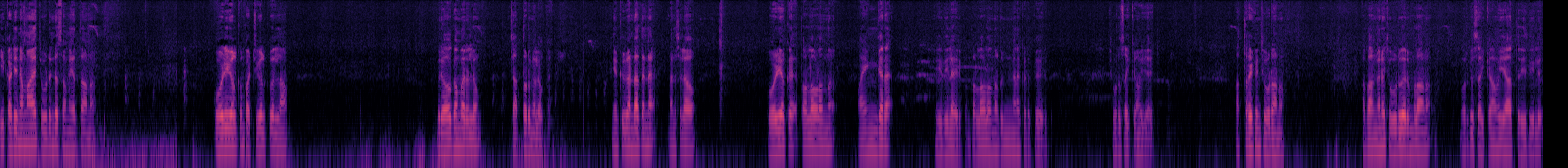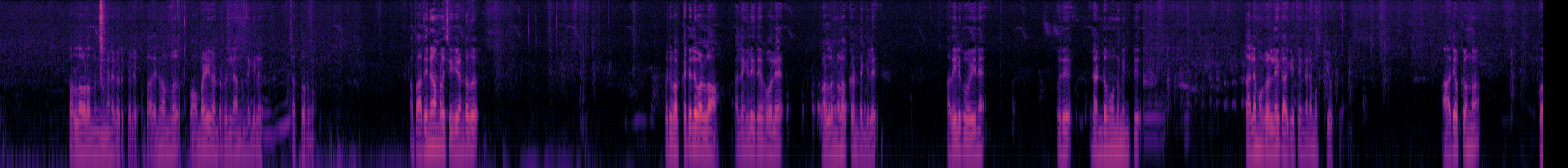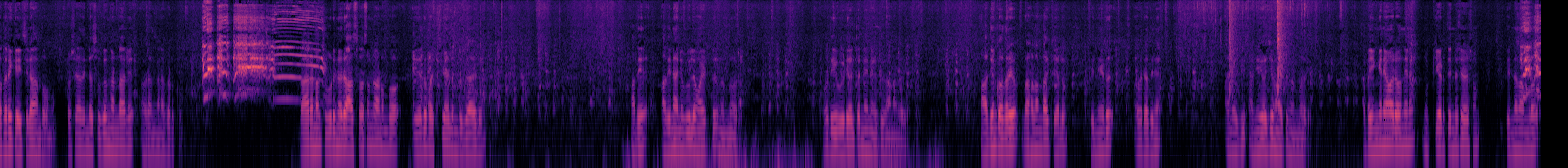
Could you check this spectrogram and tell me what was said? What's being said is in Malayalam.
ഈ കഠിനമായ ചൂടിന്റെ സമയത്താണ് കോഴികൾക്കും പക്ഷികൾക്കും എല്ലാം രോഗം വരലും ചത്തൊടുങ്ങലുമൊക്കെ നിങ്ങൾക്ക് കണ്ടാൽ തന്നെ മനസ്സിലാവും. കോഴിയൊക്കെ തൊള്ള വളർന്ന് ഭയങ്കര രീതിയിലായിരിക്കും. തൊള്ള വളർന്നിട്ട് ഇങ്ങനെ കിടക്കുകയായിരിക്കും. ചൂട് സഹിക്കാൻ വയ്യായിട്ട്. അത്രയ്ക്കും ചൂടാണ്. അപ്പോൾ അങ്ങനെ ചൂട് വരുമ്പോഴാണ് ഇവർക്ക് സഹിക്കാൻ വയ്യാത്ത രീതിയിൽ തൊള്ള വളർന്ന് ഇങ്ങനെ കിടക്കൽ അപ്പോൾ അതിന് നമ്മൾ പോകാൻ വഴി കണ്ടിട്ടില്ല എന്നുണ്ടെങ്കിൽ ചത്തൊടുങ്ങും. അപ്പോൾ അതിന് നമ്മൾ ചെയ്യേണ്ടത് ഒരു ബക്കറ്റിൽ വെള്ളമോ അല്ലെങ്കിൽ ഇതേപോലെ വള്ളങ്ങളൊക്കെ ഉണ്ടെങ്കിൽ അതിൽ കോയിനെ ഒരു രണ്ട് മൂന്ന് മിനിറ്റ് തല മുകളിലേക്ക് ആക്കിയിട്ട് ഇങ്ങനെ മുക്കി വെക്കുക. ആദ്യമൊക്കെ ഒന്ന് കൊതറി കഴിച്ചില്ലാന്ന് തോന്നും. പക്ഷേ അതിന്റെ സുഖം കണ്ടാൽ അവരങ്ങനെ കിടക്കും. കാരണം ചൂടിനൊരു ആശ്വാസം കാണുമ്പോൾ ഏത് പക്ഷിയായാലും മൃഗമായാലും അത് അതിനനുകൂലമായിട്ട് നിന്ന് വരും. അത് ഈ വീഡിയോയിൽ തന്നെ നിങ്ങൾക്ക് കാണാൻ കഴിയും. ആദ്യം കുതിര ബഹളം ഉണ്ടാക്കിയാലും പിന്നീട് അവരതിന് അനുയോജ്യ അനുയോജ്യമായിട്ട് നിന്ന് വരും. അപ്പോൾ ഇങ്ങനെ ഓരോന്നിനും മുക്കിയെടുത്തതിന് ശേഷം പിന്നെ നമ്മൾ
